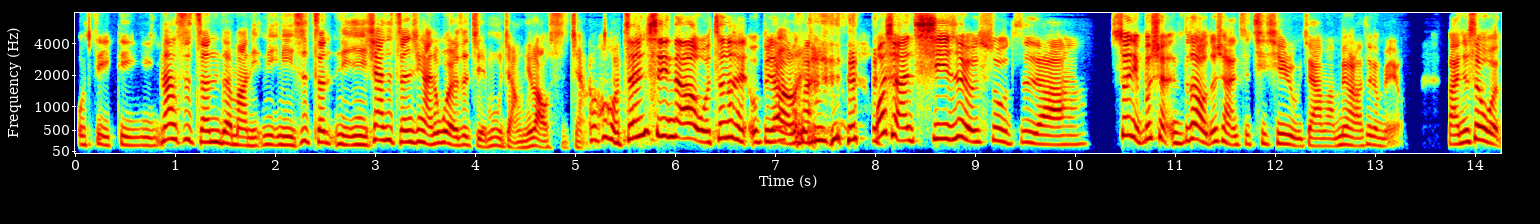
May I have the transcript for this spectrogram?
我自己定义。那是真的吗？你你你是真你你现在是真心还是为了这节目讲？你老实讲。哦，我真心的啊，我真的很我比较喜欢，我喜欢七这个数字啊。所以你不选，你不知道我最喜欢吃七七乳加吗？没有啦，这个没有。反正就是我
